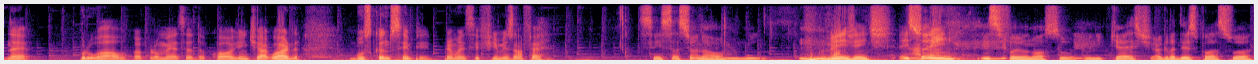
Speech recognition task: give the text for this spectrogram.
né, para o alvo, para a promessa da qual a gente aguarda, buscando sempre permanecer firmes na fé. Sensacional. Amém. Amém, gente? É isso Amém. aí. Esse foi o nosso Unicast. Agradeço pela sua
